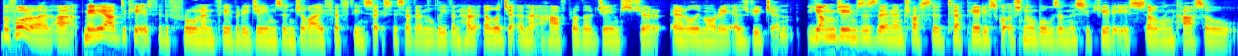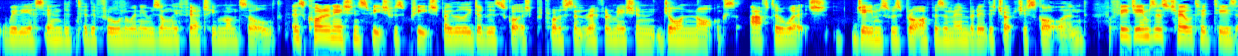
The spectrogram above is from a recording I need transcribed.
before all that, Mary abdicated for the throne in favour of James in July 1567, leaving her illegitimate half brother James Stuart Earl of Moray as regent. Young James is then entrusted to a pair of Scottish nobles in the security of Stirling Castle, where he ascended to the throne when he was only 13 months old. His coronation speech was preached by the leader of the Scottish Protestant Reformation, John Knox, after which James was brought up as a member of the Church of Scotland. For James's childhood to his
